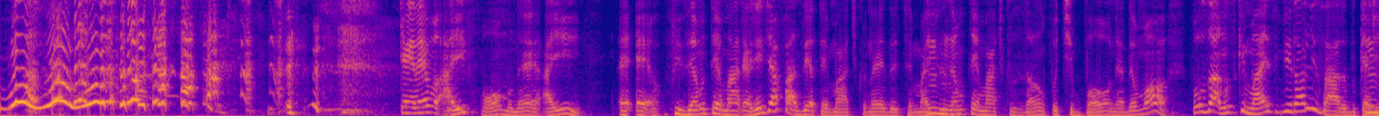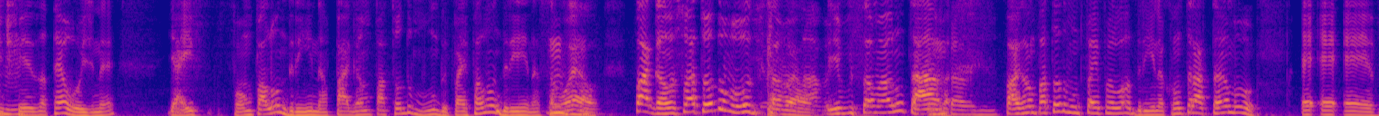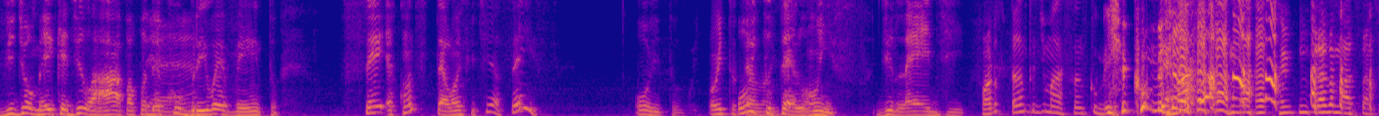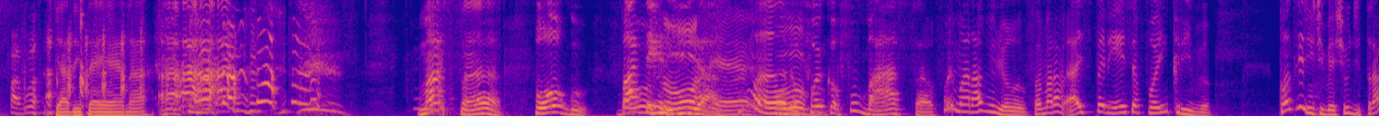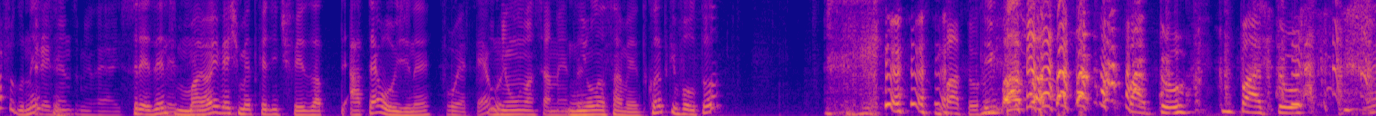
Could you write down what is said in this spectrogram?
Queremos. Aí fomos, né? Aí é, é, fizemos temática. A gente já fazia temático, né? Mas fizemos temáticozão, futebol, né? Deu mó. Foi os anúncios que mais viralizaram do que a gente fez até hoje, né? E aí fomos pra Londrina, pagamos pra todo mundo pra ir pra Londrina, Samuel. Pagamos pra todo mundo, Samuel. E o Samuel não tava. Não tava. Pagamos pra todo mundo pra ir pra Londrina. Contratamos é, é, é, videomaker de lá pra poder É. cobrir o evento. Sei, é, quantos telões que tinha? Seis? Oito. Oito, Oito telões. telões de LED. Fora o tanto de maçã que o bicho comeu. Traz a maçã, por favor. Piada interna. Maçã, fogo, bateria. nossa, é. Mano, Fogo. foi fumaça. Foi maravilhoso. Foi marav- A experiência foi incrível. Quanto que a gente investiu de tráfego nesse? 300 mil reais. 300, 300. maior investimento que a gente fez at- até hoje, né? Foi até Em hoje. um lançamento. Nenhum lançamento. Quanto que voltou? Empatou. Empatou. Empatou.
